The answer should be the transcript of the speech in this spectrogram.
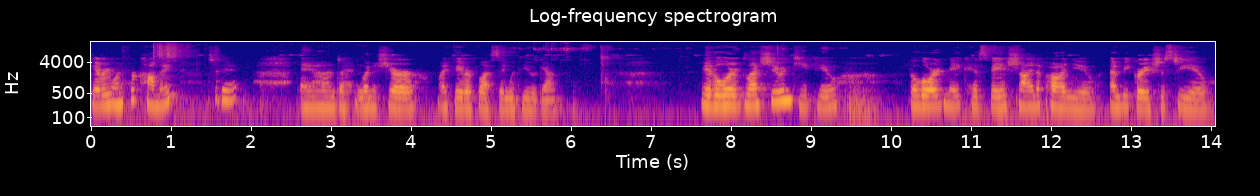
Thank everyone for coming today, and I'm going to share my favorite blessing with you again. May the Lord bless you and keep you. The Lord make his face shine upon you and be gracious to you.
